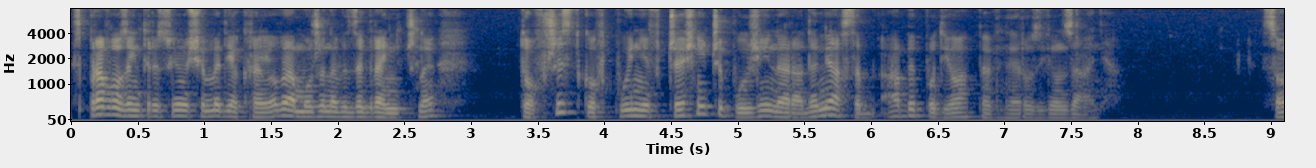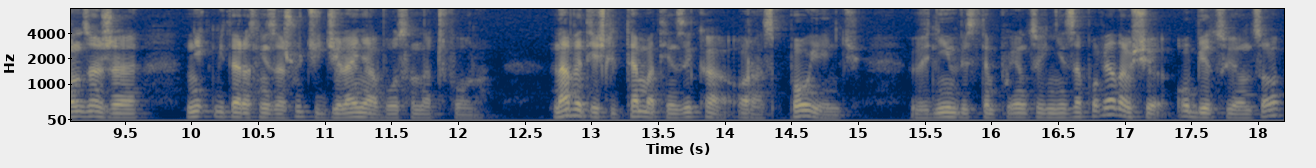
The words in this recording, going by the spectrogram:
sprawą zainteresują się media krajowe, a może nawet zagraniczne. To wszystko wpłynie wcześniej czy później na Radę Miasta, aby podjęła pewne rozwiązania. Sądzę, że nikt mi teraz nie zarzuci dzielenia włosa na czworo. Nawet jeśli temat języka oraz pojęć w nim występujących nie zapowiadał się obiecująco,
